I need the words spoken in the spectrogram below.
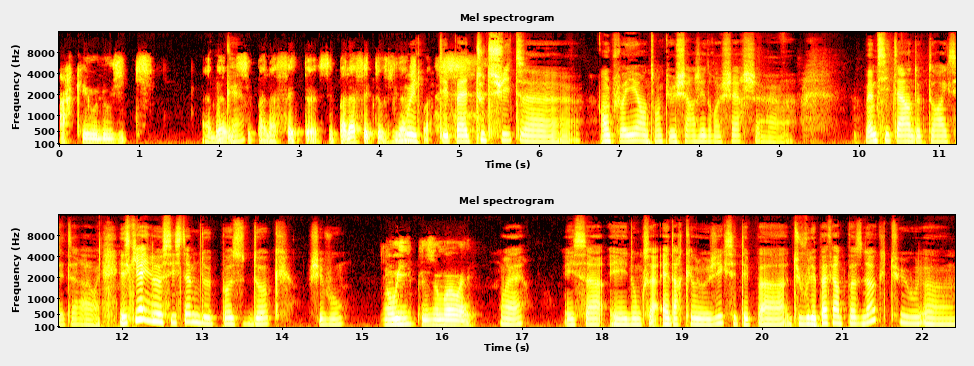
archéologique. Ah bah Ok. oui, c'est pas la fête, c'est pas la fête au village, Oui, t'es pas tout de suite employé en tant que chargé de recherche, même si t'as un doctorat, etc. ouais. Est-ce qu'il y a le système de postdoc chez vous? Oui, plus ou moins, ouais. Ouais. Et ça, et donc ça, aide archéologique, c'était pas. Tu voulais pas faire de postdoc tu... euh,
